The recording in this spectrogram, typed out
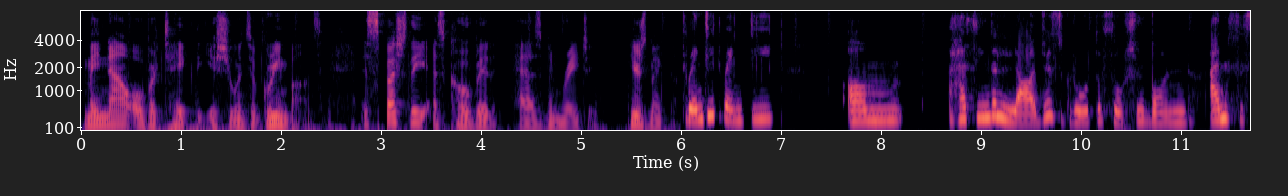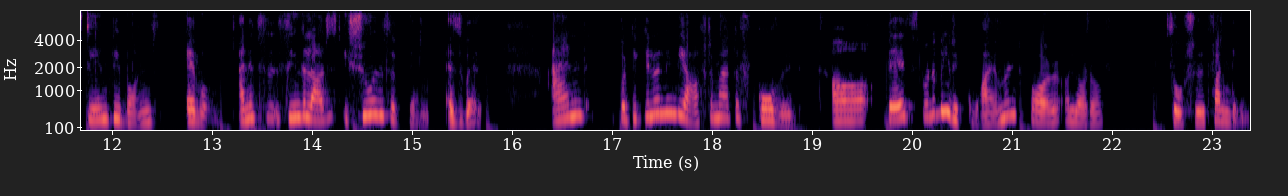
may now overtake the issuance of green bonds, especially as COVID has been raging. Here's Meghna. 2020 um, has seen the largest growth of social bond and sustainability bonds ever. And it's seen the largest issuance of them as well. And particularly in the aftermath of COVID, uh, there's going to be requirement for a lot of social funding.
